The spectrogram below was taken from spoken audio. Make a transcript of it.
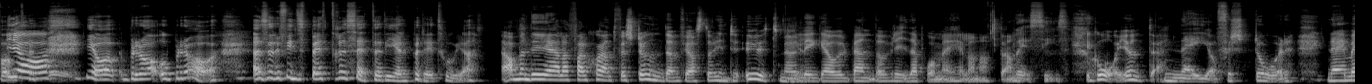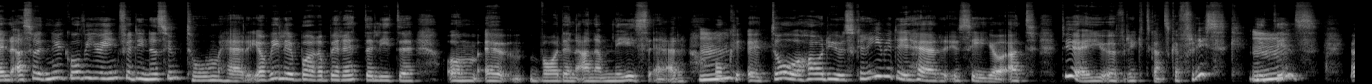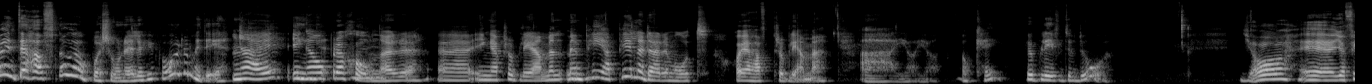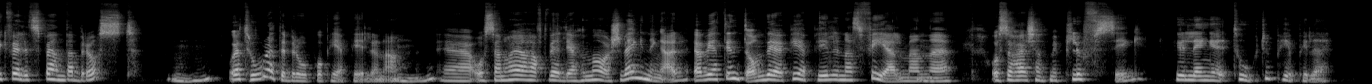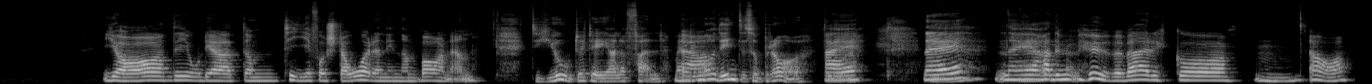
ja. ja, bra och bra. Alltså det finns bättre sätt att hjälpa dig tror jag. Ja, men det är i alla fall skönt för stunden för jag står inte ut med att ligga och vända och vrida på mig hela natten. Precis. Det går ju inte. Nej, jag förstår. Nej, men alltså, nu går vi ju in för dina symptom här. Jag ville bara berätta lite om eh, vad en anamnes är. Och eh, då har du ju skrivit det här, ser jag, att du är ju övrigt ganska frisk hittills. Jag har inte haft några operationer, eller hur var det med det? Nej, inga operationer, eh, inga problem. Men, men p-piller däremot har jag haft problem med. Ah, ja, ja. Okej. Hur blev du då? Ja, eh, jag fick väldigt spända bröst. Och jag tror att det beror på p-pillerna. Eh, och sen har jag haft väldiga humörsvängningar. Jag vet inte om det är p-pillernas fel, men... Eh, och så har jag känt mig plufsig. Hur länge tog du p-piller? Ja, det gjorde jag de tio första åren innan barnen. Du gjorde det i alla fall, men Ja. du mådde inte så bra då. Nej, nej, nej jag hade huvudvärk och... Mm. Ja.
